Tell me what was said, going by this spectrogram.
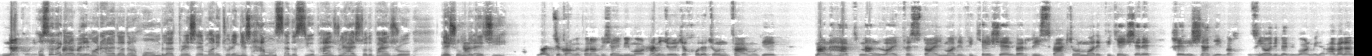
نکنید. استاد اگر بیمار اعداد home blood pressure monitoring ش همون 135 روی 85 رو نشون بله. بده چی؟ من چیکار می‌کنم پیش این بیمار؟ همینجوری که خودتون فرمودید من حتما lifestyle modification و risk factor modification خیلی شدید و زیادی به بیمار میدم. اولا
